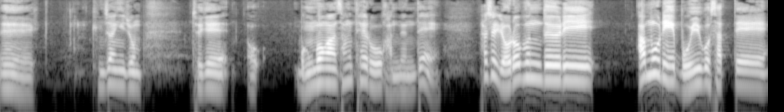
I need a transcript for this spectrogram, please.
예. 굉장히 좀 되게 어, 멍멍한 상태로 갔는데 사실 여러분들이 아무리 모의고사 때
